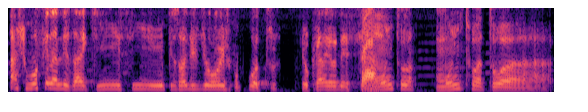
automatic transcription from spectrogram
Acho que vou finalizar aqui esse episódio de hoje, Popoto. Eu quero agradecer Tá. muito muito a tua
